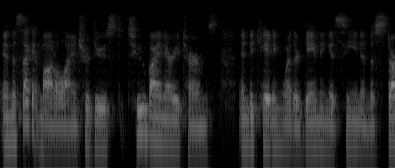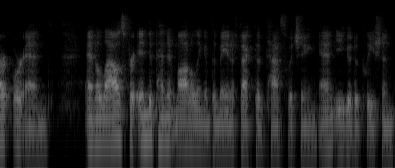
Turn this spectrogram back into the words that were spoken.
in the second model, I introduced two binary terms indicating whether gaming is seen in the start or end and allows for independent modeling of the main effect of task switching and ego depletion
